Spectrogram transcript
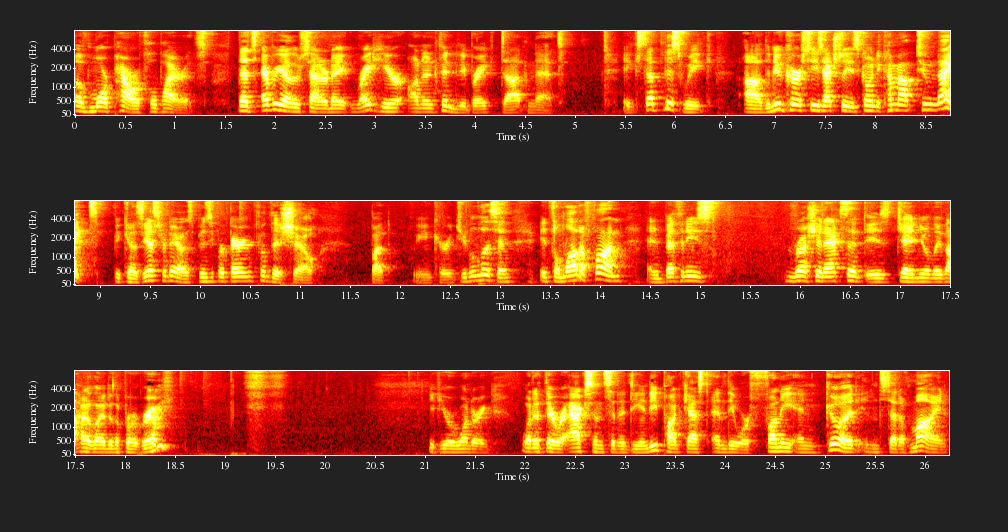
of more powerful pirates. That's every other Saturday, right here on InfinityBreak.net. Except this week, uh, the new Cursed Seas actually is going to come out tonight because yesterday I was busy preparing for this show. But we encourage you to listen. It's a lot of fun, and Bethany's Russian accent is genuinely the highlight of the program. If you were wondering, what if there were accents in a D&D podcast and they were funny and good instead of mine?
